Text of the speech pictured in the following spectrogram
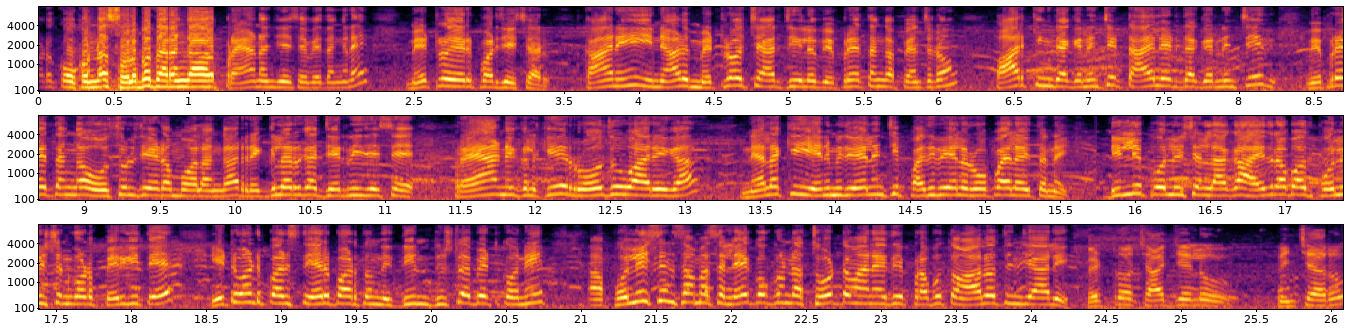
పడుకోకుండా సులభతరంగా ప్రయాణం చేసే విధంగానే మెట్రో ఏర్పాటు చేశారు. కానీ ఈనాడు మెట్రో ఛార్జీలు విపరీతంగా పెంచడం పార్కింగ్ దగ్గర నుంచి టాయిలెట్ దగ్గర నుంచి విపరీతంగా వసూలు చేయడం మూలంగా రెగ్యులర్గా జర్నీ చేసే ప్రయాణికులకి రోజువారీగా నెలకి ఎనిమిది వేల నుంచి పదివేల రూపాయలు అవుతున్నాయి. ఢిల్లీ పొల్యూషన్ లాగా హైదరాబాద్ పొల్యూషన్ కూడా పెరిగితే ఎటువంటి పరిస్థితి ఏర్పడుతుంది. దీన్ని దృష్టిలో పెట్టుకొని పొల్యూషన్ సమస్య లేకోకుండా చూడటం అనేది ప్రభుత్వం ఆలోచన చేయాలి. మెట్రో ఛార్జీలు పెంచారు.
